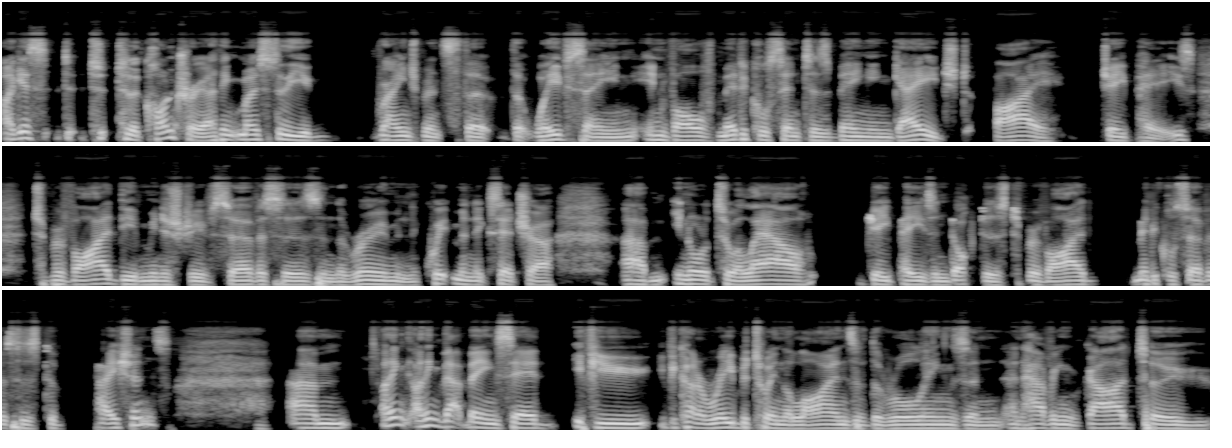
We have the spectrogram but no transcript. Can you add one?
I guess t- to the contrary, I think most of the arrangements that, that we've seen involve medical centres being engaged by GPs to provide the administrative services and the room and equipment, etc., um, in order to allow GPs and doctors to provide medical services to patients. Um, I think I think that being said, if you if you kind of read between the lines of the rulings and and having regard to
